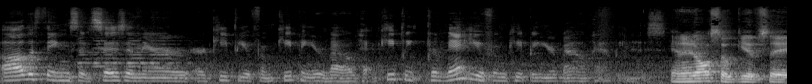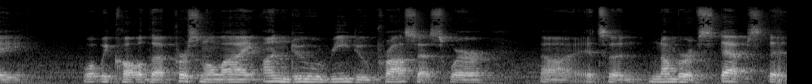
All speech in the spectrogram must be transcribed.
all the things it says in there are, are keep you from keeping your vow of ha- keeping prevent you from keeping your vow of happiness. And it also gives a what we call the personal lie undo redo process, where uh, it's a number of steps that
